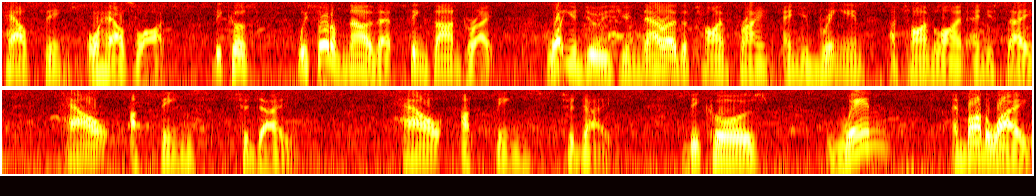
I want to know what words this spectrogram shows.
How's things or how's life? Because we sort of know that things aren't great. What you do is you narrow the time frame and you bring in a timeline and you say, How are things today? How are things today? Because when, and by the way,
